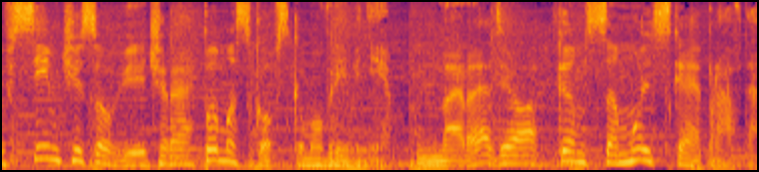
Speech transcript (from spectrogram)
в 7 часов вечера по московскому времени на радио «Комсомольская правда».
